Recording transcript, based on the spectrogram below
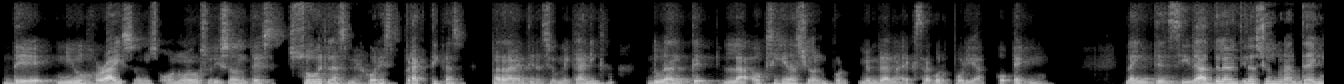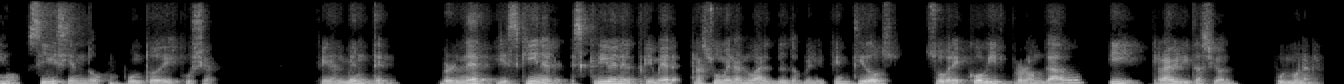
de New Horizons o Nuevos Horizontes sobre las mejores prácticas para la ventilación mecánica durante la oxigenación por membrana extracorpórea o ECMO la intensidad de la ventilación durante ECMO sigue siendo un punto de discusión. Finalmente, Burnett y Skinner escriben el primer resumen anual del 2022 sobre COVID prolongado y rehabilitación pulmonar.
